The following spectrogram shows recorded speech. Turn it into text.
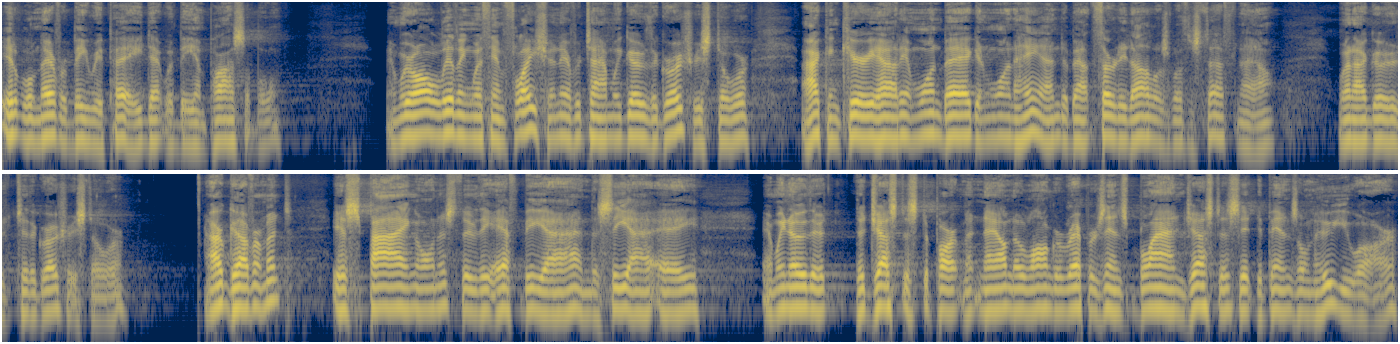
It will never be repaid. That would be impossible. And we're all living with inflation. Every time we go to the grocery store, I can carry out in one bag in one hand about $30 worth of stuff now when I go to the grocery store. Our government is spying on us through the FBI and the CIA, and we know that the Justice Department now no longer represents blind justice. It depends on who you are,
